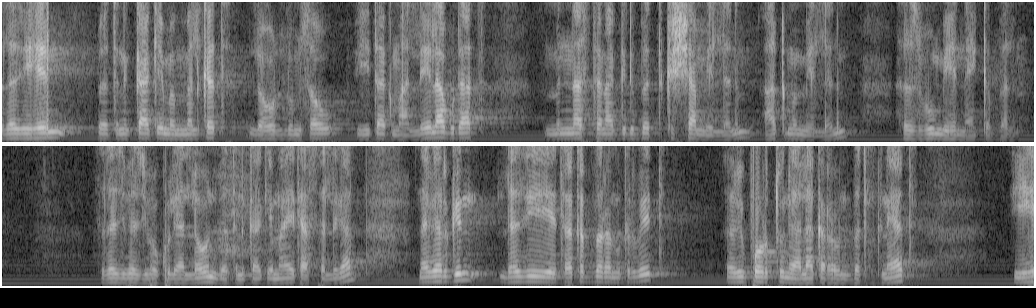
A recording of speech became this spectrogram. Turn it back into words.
ስለዚህ ይሄን በጥንቃቄ መመልከት ለሁሉም ሰው ይጠቅማል። ሌላ ጉዳት የምናስተናግድበት ትከሻም የለንም፣ አቅምም የለንም። ህዝቡም ይሄን አይቀበልም። ስለዚህ በዚህ በኩል ያለውን በጥንቃቄ ማየት ያስፈልጋል። ነገር ግን ለዚህ የተከበረ ምክር ቤት ሪፖርቱን ያላቀረብንበት ምክንያት ይሄ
